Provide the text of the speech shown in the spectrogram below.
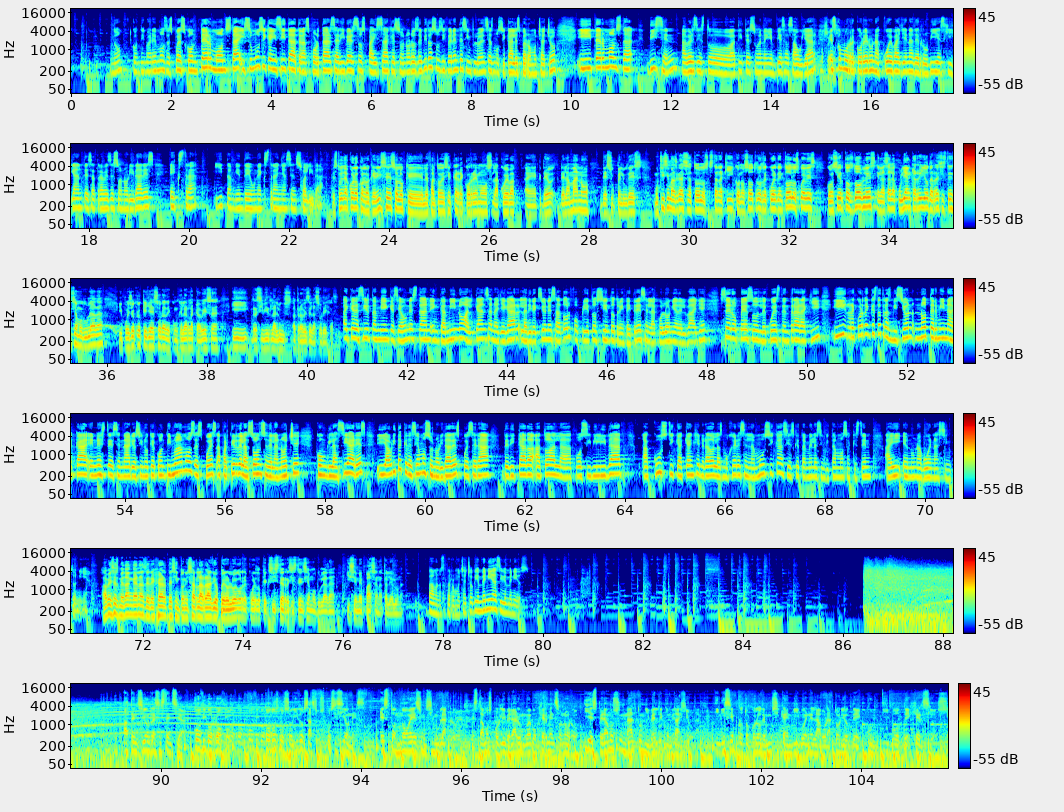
¿No? Continuaremos después con Ter Monsta y su música incita a transportarse a diversos paisajes sonoros debido a sus diferentes influencias musicales, perro muchacho. Y Ter Monsta, dicen, a ver si esto a ti te suena y empiezas a aullar, No sé, es no sé. como recorrer una cueva llena de rubíes gigantes a través de sonoridades extra y también de una extraña sensualidad. Estoy de acuerdo con lo que dice, solo que le faltó decir que recorremos la cueva eh, de, de la mano de su peludez. Muchísimas gracias a todos los que están aquí con nosotros. Recuerden, todos los jueves conciertos dobles en la sala Julián Carrillo de Resistencia Modulada. Y pues yo creo que ya es hora de congelar la cabeza y recibir la luz a través de las orejas. Hay que decir también que si aún están en camino, alcanzan a llegar, la dirección es Adolfo Prieto 133 en la Colonia del Valle. Cero pesos le cuesta entrar aquí. Y recuerden que esta transmisión no termina acá en este escenario, sino que continuamos después a partir de las 11 de la noche con glaciares. Y ahorita que decíamos sonoridades, pues será dedicada a toda la posibilidad acústica que han generado las mujeres en la música, así es que también les invitamos a que estén ahí en una buena sintonía. A veces me dan ganas de dejar de sintonizar la radio, pero luego recuerdo que existe resistencia modulada y se me pasa Natalia Luna. Vámonos, perro muchacho. Bienvenidas y bienvenidos. Atención resistencia, código rojo. Todos los oídos a sus posiciones. Esto no es un simulacro. Estamos por liberar un nuevo germen sonoro y esperamos un alto nivel de contagio. Inicien protocolo de música en vivo en el laboratorio de cultivo de hercios.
